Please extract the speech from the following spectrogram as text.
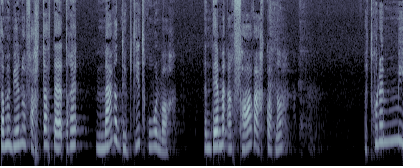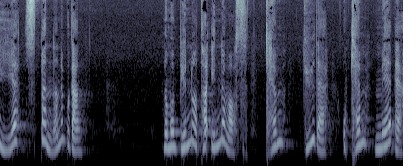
der vi begynner å fatte at det, det er mer dybde i troen vår enn det vi erfarer akkurat nå. Og Jeg tror det er mye spennende på gang når vi begynner å ta inn over oss hvem Gud er, og hvem vi er.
